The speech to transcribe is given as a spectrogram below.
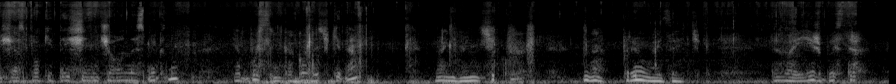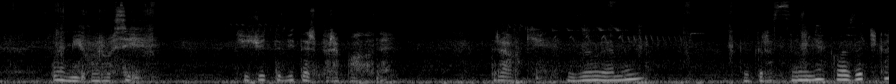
Зараз, поки ти ще нічого не смікнув, я быстренько козочки дам. Манюнчику. На, тримай зайчик. Давай, їж быстро. Ой, мій хороший. Чуть-чуть тобі теж перепало, да? Травки зеленої. Как красуня козочка.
